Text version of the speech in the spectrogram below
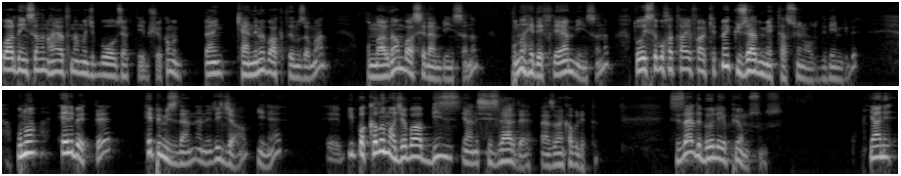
Bu arada insanın hayatın amacı bu olacak diye bir şey yok ama ben kendime baktığım zaman bunlardan bahseden bir insanım. Bunu hedefleyen bir insanım. Dolayısıyla bu hatayı fark etmek güzel bir meditasyon oldu dediğim gibi. Bunu elbette hepimizden hani ricam yine bir bakalım acaba biz yani sizler de ben zaten kabul ettim. Sizler de böyle yapıyor musunuz? Yani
